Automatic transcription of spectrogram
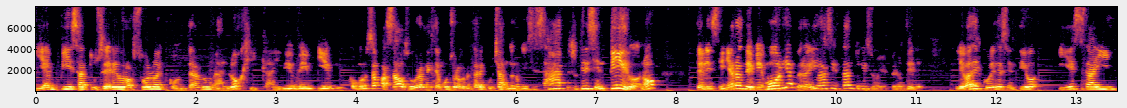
y ya empieza tu cerebro solo a encontrarle una lógica. Y, y, como nos ha pasado seguramente a muchos los que nos están escuchando, ¿no? Que dices, ah, pues eso tiene sentido, ¿no? Te lo enseñaron de memoria, pero ahí lo haces tanto que dices, oye, pero te, le vas descubriendo el sentido y es ahí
